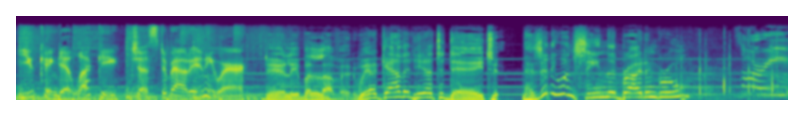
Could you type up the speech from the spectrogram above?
you can get lucky just about anywhere. Dearly beloved, we are gathered here today to. Has anyone seen the bride and groom? Sorry,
